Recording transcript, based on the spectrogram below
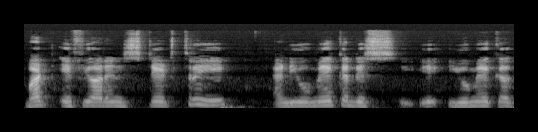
But if you are in state 3 and you make a dis, you make a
